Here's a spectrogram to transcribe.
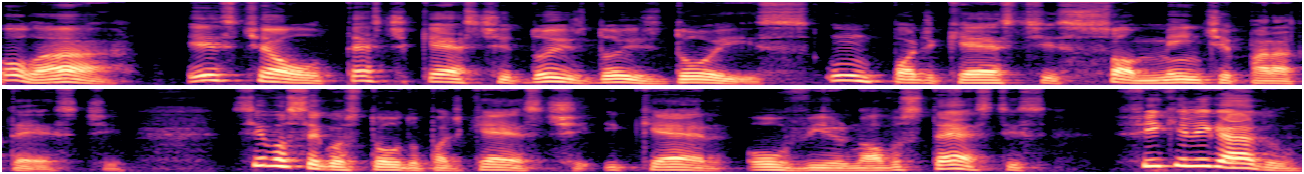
Olá, este é o Testcast 222, um podcast somente para teste. Se você gostou do podcast e quer ouvir novos testes, fique ligado.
